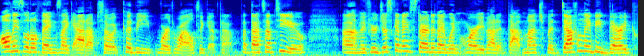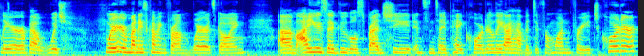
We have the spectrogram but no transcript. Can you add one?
all these little things like add up. So it could be worthwhile to get that, but that's up to you. Um, if you're just getting started, I wouldn't worry about it that much, but definitely be very clear about which where your money's coming from, where it's going. Um, I use a Google spreadsheet, and since I pay quarterly, I have a different one for each quarter.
